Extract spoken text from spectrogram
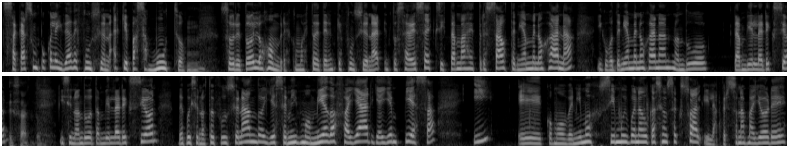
sacarse un poco la idea de funcionar, que pasa mucho, mm. sobre todo en los hombres, como esto de tener que funcionar. Entonces a veces si están más estresados tenían menos ganas y como tenían menos ganas no anduvo también la erección. Exacto. Y si no anduvo también la erección, después dice no estoy funcionando y ese mismo miedo a fallar y ahí empieza. Y eh, como venimos sin muy buena educación sexual y las personas mayores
